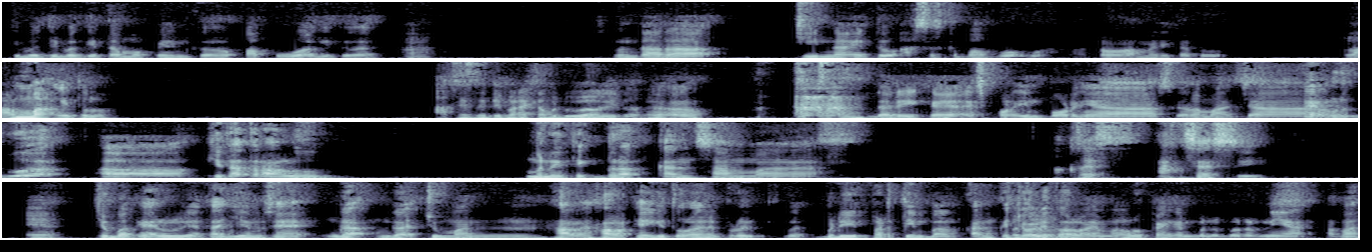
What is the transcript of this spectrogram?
tiba-tiba kita mau pindah ke Papua gitu kan Hmm. sementara Cina itu akses ke Papua wah atau Amerika tuh lama gitu loh Akses dari mereka berdua gitu. Heeh. dari kayak ekspor impornya segala macam Kayak menurut gua eh, kita terlalu menitik beratkan sama Akses. akses sih. Iya. Coba kayak lu lihat aja, maksudnya nggak nggak cuman hal-hal kayak gitu lah yang perlu dipertimbangkan. Kecuali Betul. kalau emang lu pengen bener-bener niat apa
